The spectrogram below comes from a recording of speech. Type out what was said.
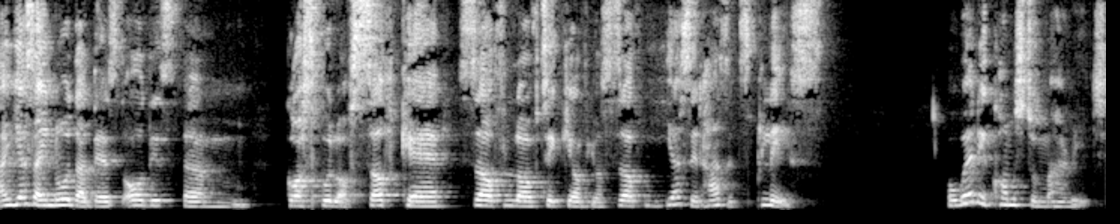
And yes, I know that there's all this um, gospel of self care, self love, take care of yourself. Yes, it has its place. But when it comes to marriage,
